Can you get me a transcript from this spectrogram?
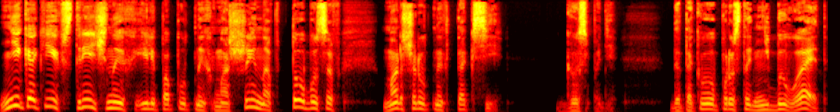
Никаких встречных или попутных машин, автобусов, маршрутных такси. Господи, да такого просто не бывает.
